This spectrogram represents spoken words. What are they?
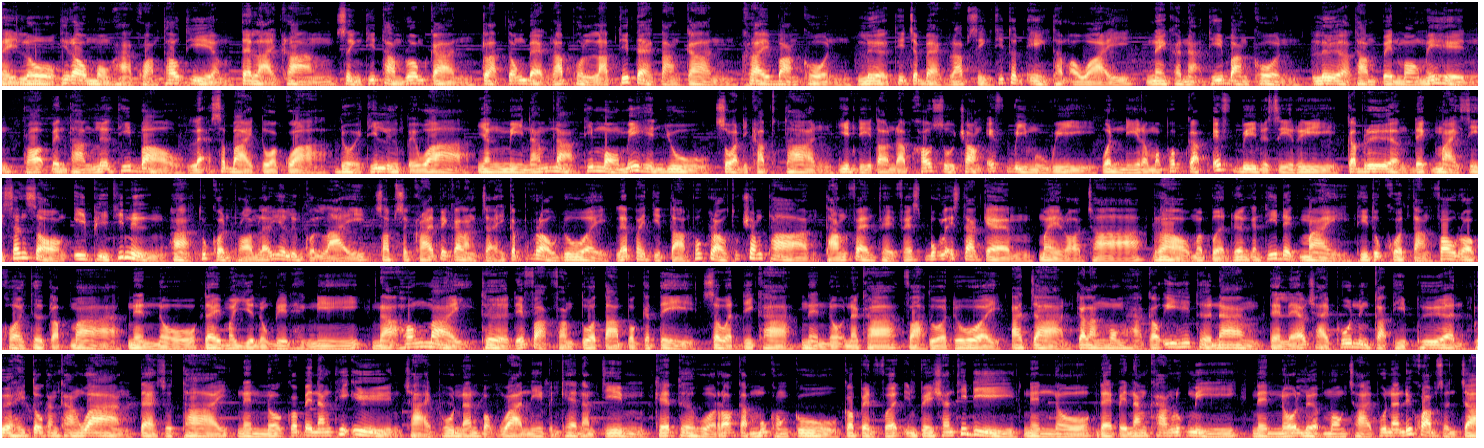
ในโลกที่เรามองหาความเท่าเทียม แต่หลายครั้งสิ่งที่ทำร่วมกัน กลับต้องแบกรับผลลัพธ์ที่แตกต่างกัน ใครบางคนเลือกที่จะแบกรับสิ่งที่ตนเองทำเอาไว้ ในขณะที่บางคนเลือกทำเป็นมองไม่เห็น เพราะเป็นทางเลือกที่เบาและสบายตัวกว่า โดยที่ลืมไปว่า ยังมีน้ำหนักที่มองไม่เห็นอยู่ สวัสดีครับทุกท่าน ยินดีต้อนรับเข้าสู่ช่อง FB Movie วันนี้เรามาพบกับ FB The Series กับเรื่องเด็กใหม่ซีซั่น2 EP ที่ 1 หากทุกคนพร้อมแล้วอย่าลืมกดไลค์ Subscribe เป็นกำลังใจให้กับพวกเราด้วย และไปติดตามพวกเราทุกช่องทาง ทั้งแฟนเพจ Facebook และ Instagram ไม่รอช้า เรามาเปิดเรื่องกันที่เด็กใหม่ ที่ทุกคนต่างเฝ้ารอคอยเธอกลับมา แนนโนได้มาเยือนโรงเรียนแห่งนี้ ณห้องใหม่ เธอได้ฝากฝังตัวตามปกติ สวัสดีค่ะ แนนโนนะคะ ฝากตัวด้วย อาจารย์กำลังมองหาเก้าอี้ให้เธอนั่ง แต่แล้วชายผู้หนึ่งกลับถีบเพื่อน เพื่อให้โต๊ะข้างๆว่าง แต่สุดท้ายแนนโนก็ไปนั่งที่อื่น ชายผู้นั้นบอกว่านี่เป็นแค่น้ำจิ้มแค่เธอหัวเราะกับมุกของกู ก็เป็น first impression ที่ดี เนนโนได้ไปนั่งข้างลูกหมี เนนโนเหลือบมองชายผู้นั้นด้วยความสนใจ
